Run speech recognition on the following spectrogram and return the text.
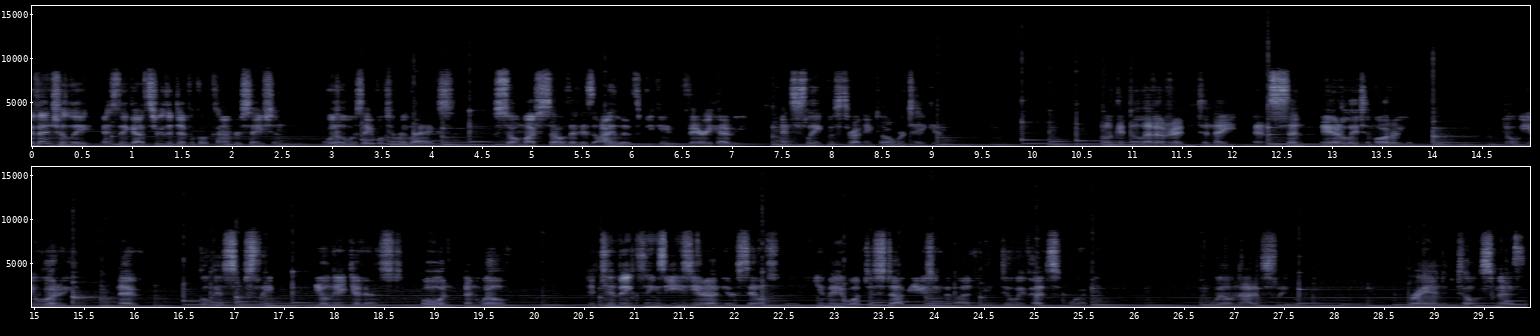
Eventually, as they got through the difficult conversation, Will was able to relax, so much so that his eyelids became very heavy, and sleep was threatening to overtake him. I'll get the letter written tonight and sent early tomorrow, Don't you worry. Now, go get some sleep. You'll need your rest. Oh, and, and Will, to make things easier on yourself, you may want to stop using the magic until we've had some work. Will nodded sleepily. Brand told Smith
